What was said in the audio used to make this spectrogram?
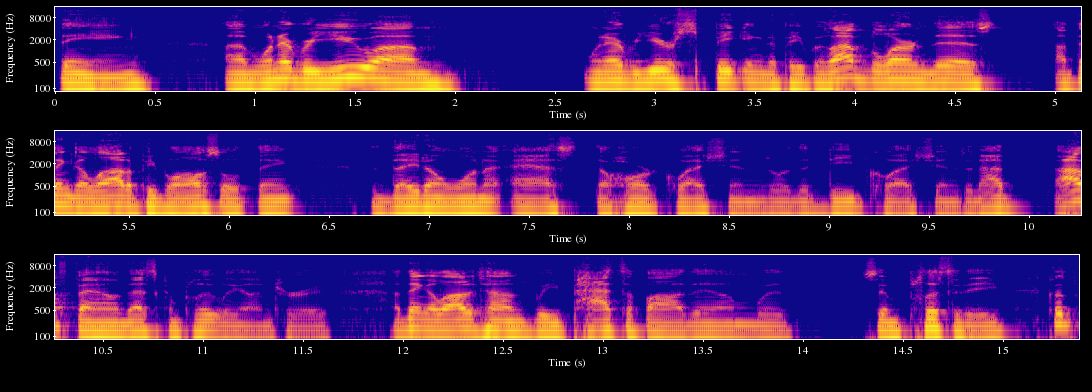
thing. Um, whenever you um, whenever you're speaking to people, I've learned this. I think a lot of people also think that they don't want to ask the hard questions or the deep questions, and I I've found that's completely untrue. I think a lot of times we pacify them with simplicity because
